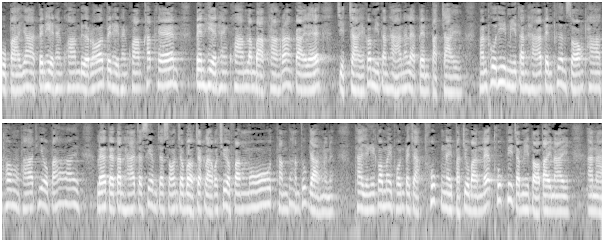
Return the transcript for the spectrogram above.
อุปาญาตเป็นเหตุแห่งความเดือดร้อน เป็นเหตุแห่งความคับแค้น เป็นเหตุแห่งความลำบากทางร่างกายและจิตใจก็มีตัณหานั่นแหละเป็นปัจจัยมันผู้ที่มีตัณหาเป็นเพื่อนสองพาท่องพาเที่ยวไป แล้วแต่ตัณหาจะเสี่ยมจะสอนจะบอกจะกล่าวก็เชื่อฟังโมดทำตามทุกอย่างเลยนะถ้าอย่างนี้ก็ไม่พ้นไปจากทุกในปัจจุบันและทุกที่จะมีต่อไปในอนา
